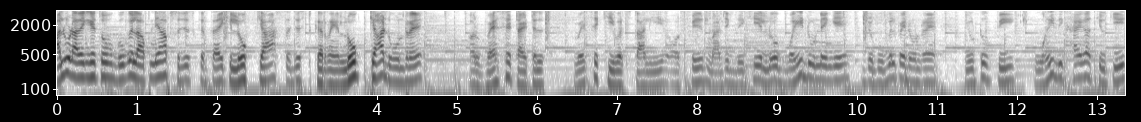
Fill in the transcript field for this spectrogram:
आलू डालेंगे तो गूगल अपने आप सजेस्ट करता है कि लोग क्या सजेस्ट कर रहे हैं, लोग क्या ढूंढ रहे हैं, और वैसे टाइटल वैसे कीवर्ड्स डालिए और फिर मैजिक देखिए। लोग वही ढूंढेंगे जो गूगल पे ढूंढ रहे हैं। यूट्यूब भी वही दिखाएगा क्योंकि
